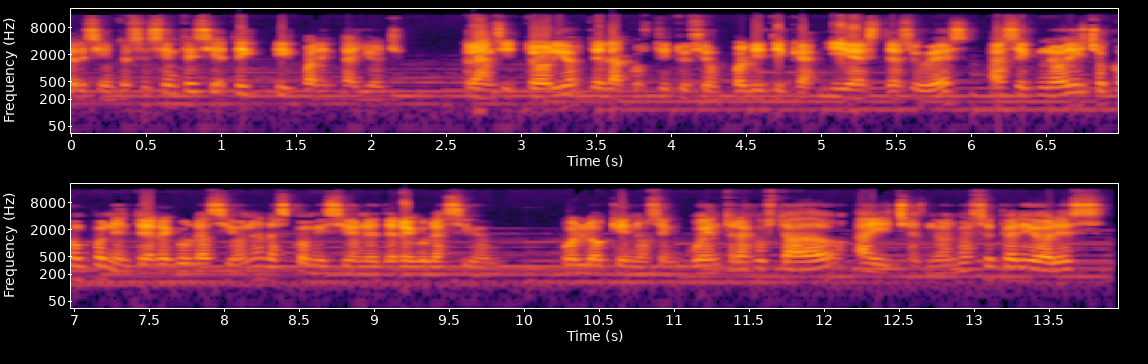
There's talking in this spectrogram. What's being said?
367 y 48 transitorio de la Constitución Política y este a su vez asignó dicho componente de regulación a las comisiones de regulación, por lo que no se encuentra ajustado a dichas normas superiores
